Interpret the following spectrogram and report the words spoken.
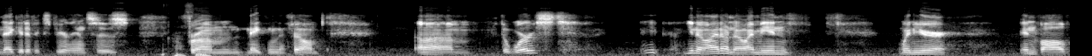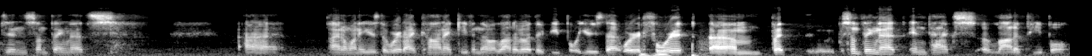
negative experiences Awesome. from making the film. Um, the worst, you know, I don't know. I mean, when you're involved in something that's, uh, I don't want to use the word iconic, even though a lot of other people use that word for it, um, but something that impacts a lot of people.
